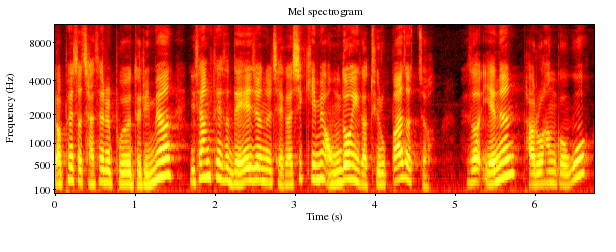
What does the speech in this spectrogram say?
옆에서 자세를 보여드리면 이 상태에서 뇌회전을 제가 시키면 엉덩이가 뒤로 빠졌죠. 그래서 얘는 바로 한 거고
